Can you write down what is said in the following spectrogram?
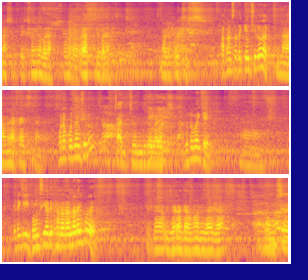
না সন্ধ্যাবেলা রাত্রিবেলা নটা পঁচিশ। আপনার সাথে কেউ ছিল আর? না আমি একাই ছিলাম। ওরা কজন ছিল? চারজন দুটো বাইক দুটো বাইকে হ্যাঁ। এটা কি বংশীহারি থানার আন্ডারেই পড়ে? এটা ওই জায়গাটা আমার জায়গা। বংশের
